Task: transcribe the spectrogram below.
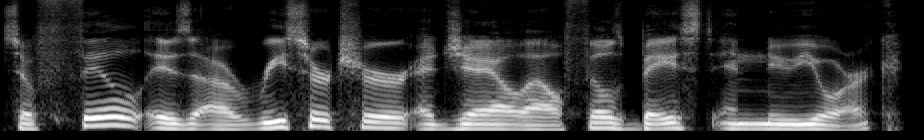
So, Phil is a researcher at JLL. Phil's based in New York,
